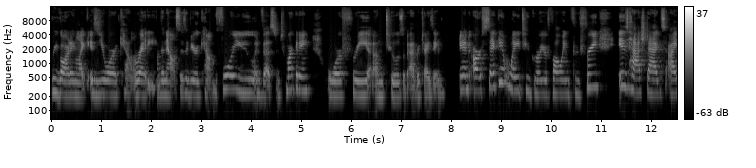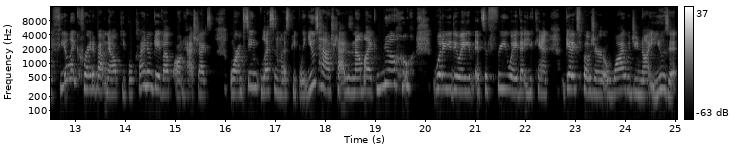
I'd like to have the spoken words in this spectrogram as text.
regarding like, is your account ready? The analysis of your account before you invest into marketing or free um, tools of advertising. And our second way to grow your following for free is hashtags. I feel like right about now people kind of gave up on hashtags, or I'm seeing less and less people use hashtags, and I'm like, no, what are you doing? It's a free way that you can get exposure. Why would you not use it?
